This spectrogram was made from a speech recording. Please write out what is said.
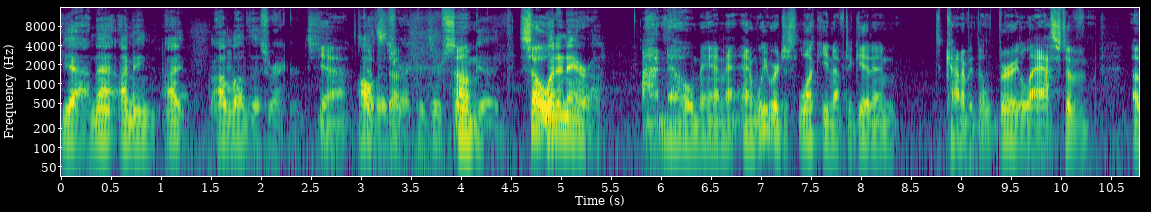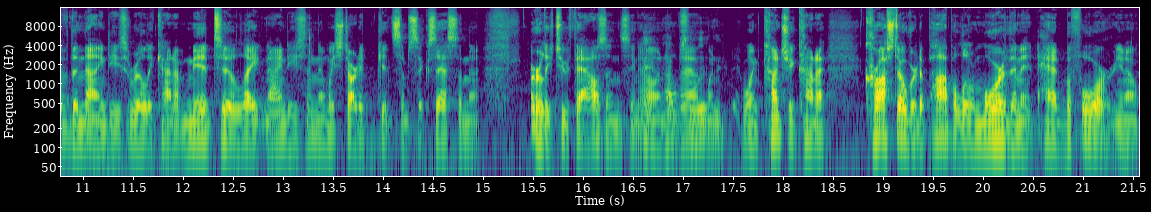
yeah, and that I mean, I I love those records. Yeah, all those stuff. records. They're so Um, good. so- what an era. I know, man, and we were just lucky enough to get in, kind of at the very last of of the '90s, really kind of mid to late '90s, and then we started getting some success in the early 2000s, you know, Yeah, and all that when when country kind of crossed over to pop a little more than it had before, you know.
